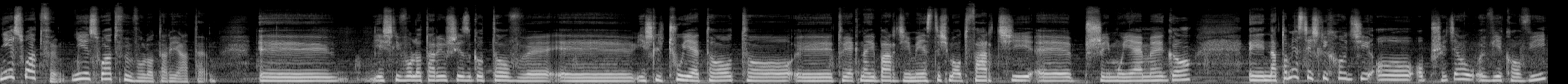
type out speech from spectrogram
nie jest łatwym, nie jest łatwym wolontariatem. Y, jeśli wolontariusz jest gotowy, y, jeśli czuje to, to, to jak najbardziej. My jesteśmy otwarci, przyjmujemy go. Y, natomiast jeśli chodzi o, o przedział wiekowi,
